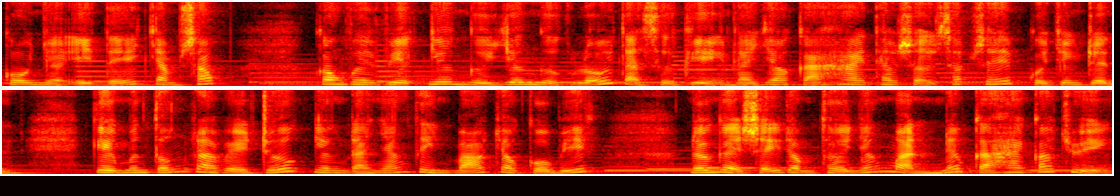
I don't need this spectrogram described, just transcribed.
cô nhờ y tế chăm sóc. Còn về việc như người dân ngược lối tại sự kiện là do cả hai theo sự sắp xếp của chương trình. Kiều Minh Tuấn ra về trước nhưng đã nhắn tin báo cho cô biết. Nữ nghệ sĩ đồng thời nhấn mạnh nếu cả hai có chuyện,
